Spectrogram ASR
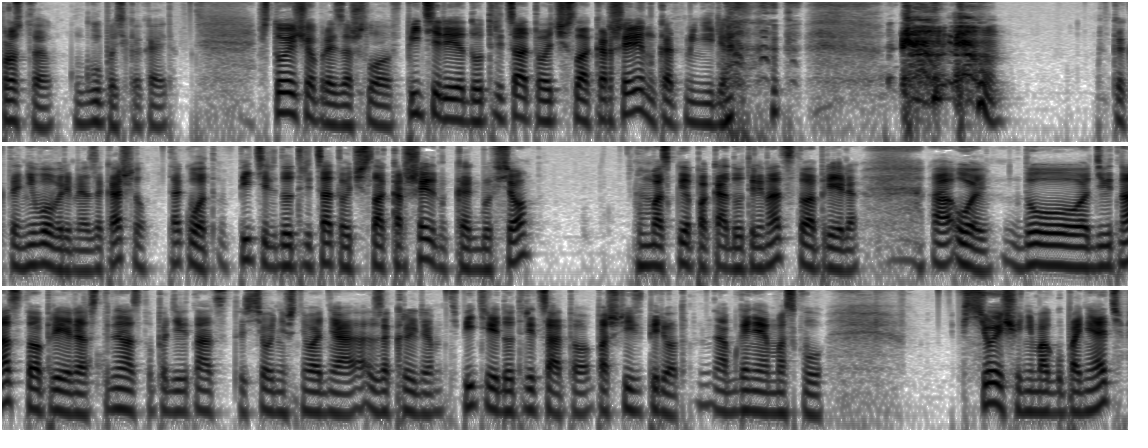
просто глупость какая-то. Что еще произошло? В Питере до 30 числа каршеринг отменили. Как-то не вовремя закашлял. Так вот, в Питере до 30 числа каршеринг как бы все. В Москве пока до 13 апреля, а, ой, до 19 апреля, с 13 по 19 сегодняшнего дня закрыли. В Питере до 30 пошли вперед, обгоняем Москву. Все еще не могу понять,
